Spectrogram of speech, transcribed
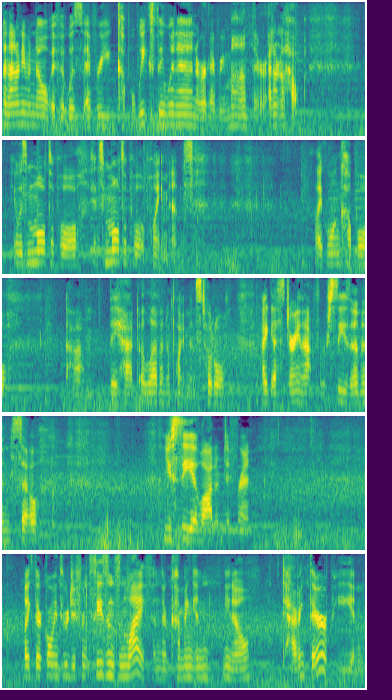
And I don't even know if it was every couple weeks they went in or every month, or I don't know how. It was multiple, it's multiple appointments. Like one couple um, they had 11 appointments total, I guess, during that first season. And so you see a lot of different, like they're going through different seasons in life and they're coming in, you know, having therapy and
